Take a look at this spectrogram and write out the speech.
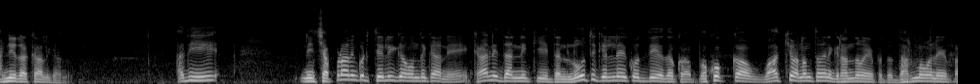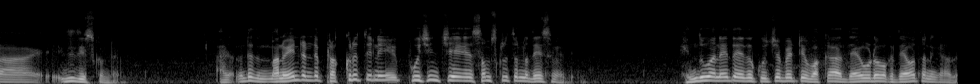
అన్ని రకాలుగాను. అది నేను చెప్పడానికి కూడా తెలివిగా ఉంది కానీ కానీ దానికి దాని లోతుకి వెళ్ళే కొద్దీ అదొక ఒక్కొక్క వాక్యం అనంతమైన గ్రంథం అయిపోతుంది ధర్మం అనే ఇది తీసుకుంటాను అంటే మనం ఏంటంటే ప్రకృతిని పూజించే సంస్కృతి ఉన్న దేశం ఇది. హిందూ అనేది ఏదో కూర్చోబెట్టి ఒక దేవుడు ఒక దేవతని కాదు.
